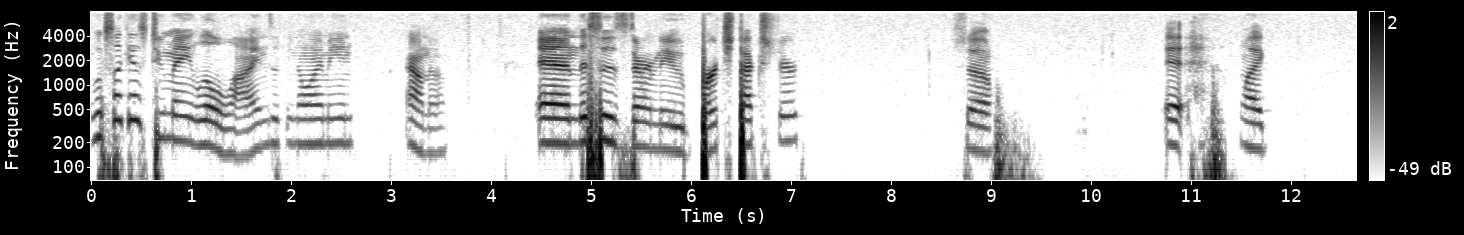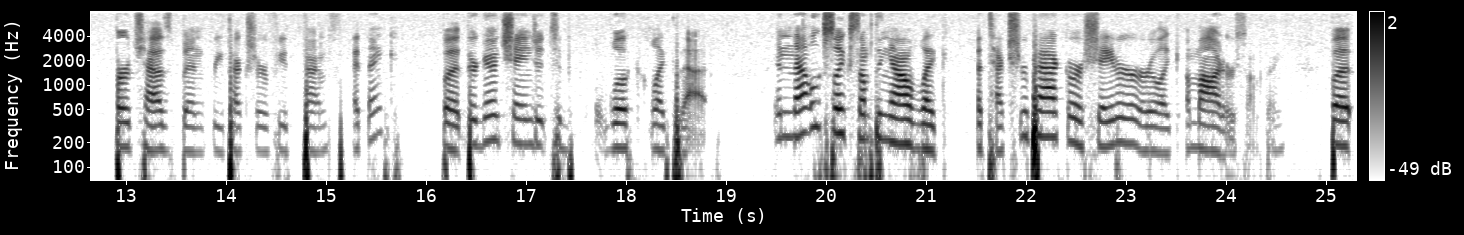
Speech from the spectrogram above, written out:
looks like it has too many little lines, if you know what I mean. I don't know. And this is their new birch texture. So it like birch has been free texture a few times, I think, but they're gonna change it to look like that. And that looks like something out of like a texture pack or a shader or like a mod or something. But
